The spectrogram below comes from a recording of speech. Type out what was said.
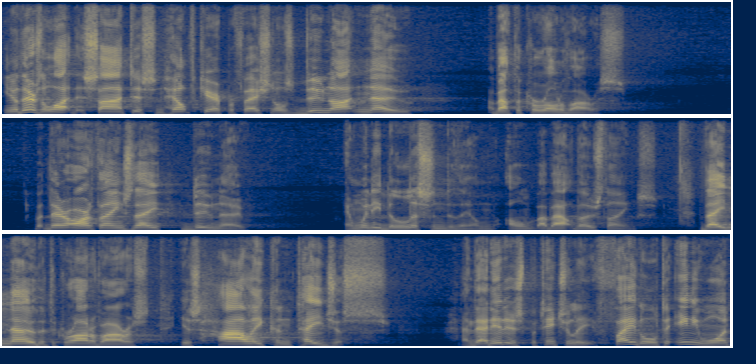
You know, there's a lot that scientists and healthcare professionals do not know about the coronavirus. But there are things they do know, and we need to listen to them on, about those things. They know that the coronavirus is highly contagious and that it is potentially fatal to anyone,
